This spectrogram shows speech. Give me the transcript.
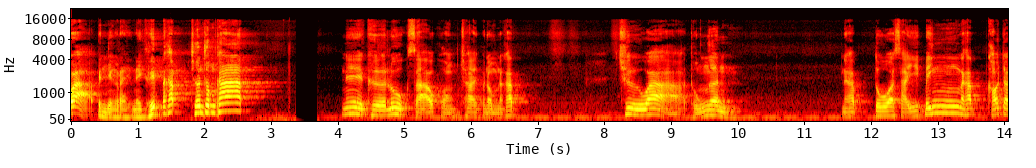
ว่าเป็นอย่างไรในคลิปนะครับ เชิญชมครับ นี่คือลูกสาวของชายพนมนะครับ ชื่อว่าถุงเงินนะครับ ตัวใสปิ้งนะครับ เขาจะ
